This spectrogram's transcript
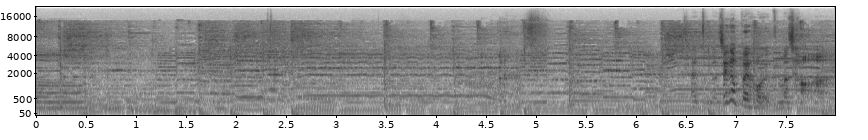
这个背后有这么长啊？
